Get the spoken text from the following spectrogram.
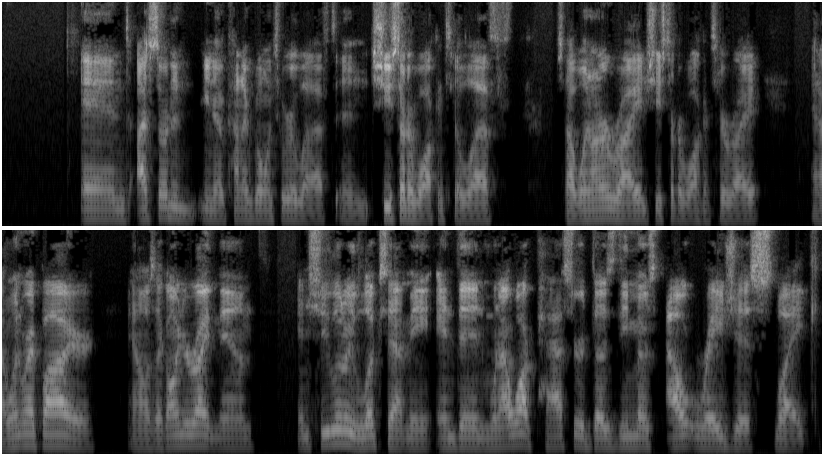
and I started, you know, kind of going to her left, and she started walking to the left. So I went on her right, and she started walking to the right, and I went right by her, and I was like, "On your right, ma'am." And she literally looks at me, and then when I walk past her, does the most outrageous, like,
